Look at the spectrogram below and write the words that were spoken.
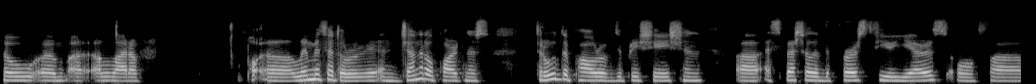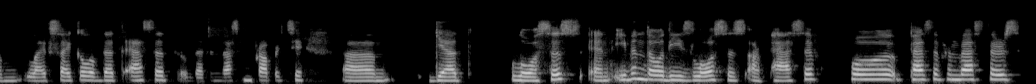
so um, a, a, lot of uh, limited or and general partners through the power of depreciation uh, especially the first few years of um, life cycle of that asset of that investment property um, get losses. And even though these losses are passive for passive investors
